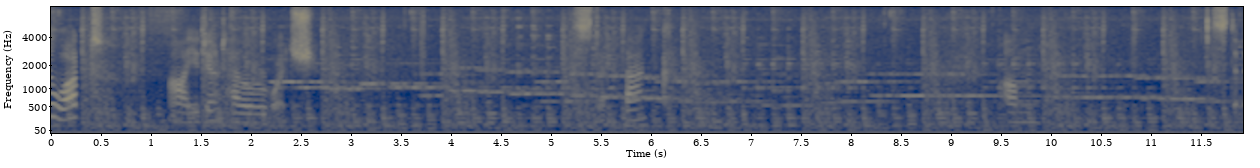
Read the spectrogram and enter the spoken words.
Know what? Ah, you don't have Overwatch. Step back. Um, step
